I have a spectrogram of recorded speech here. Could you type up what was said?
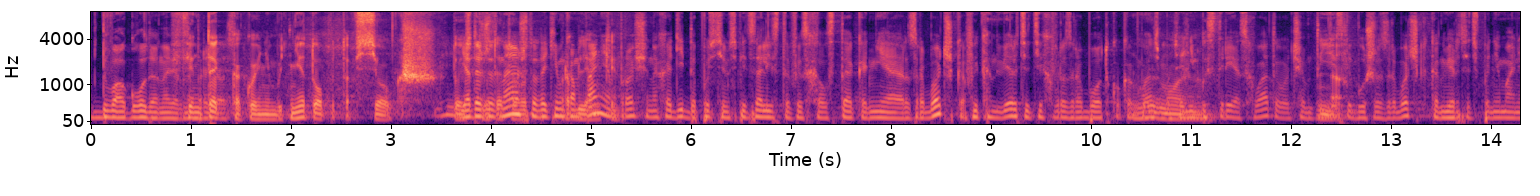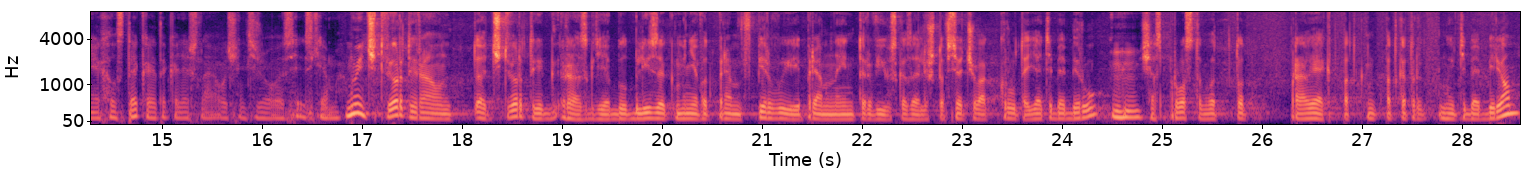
два года, наверное, Финтек придется. какой-нибудь, нет опыта, все. Я даже знаю, что таким компаниям проще находить, допустим, специалистов из хелстека, не разработчиков, и конвертить их в разработку. Возможно. Они быстрее схватывают, чем ты, Да. если будешь разработчика конвертить в понимание хелстека. Это, конечно, очень тяжелая схема. Ну и четвертый раунд, э, четвертый раз, где я был близок, мне вот прям впервые, прям на интервью сказали, что все, чувак, круто, я тебя беру. Сейчас просто вот тот проект, под, под который мы тебя берем,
